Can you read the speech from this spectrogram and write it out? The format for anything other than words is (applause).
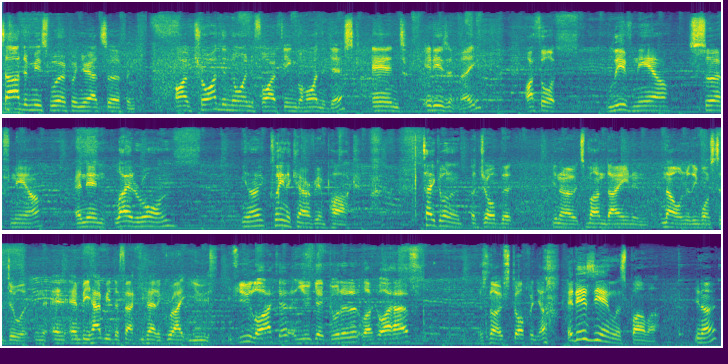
It's hard to miss work when you're out surfing. I've tried the nine to five thing behind the desk, and it isn't me. I thought, live now, surf now, and then later on, you know, clean a caravan park. (laughs) Take on a, a job that, you know, it's mundane and no one really wants to do it, and, and, and be happy with the fact you've had a great youth. If you like it and you get good at it, like I have, there's no stopping you. (laughs) It is the endless Palmer, you know?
